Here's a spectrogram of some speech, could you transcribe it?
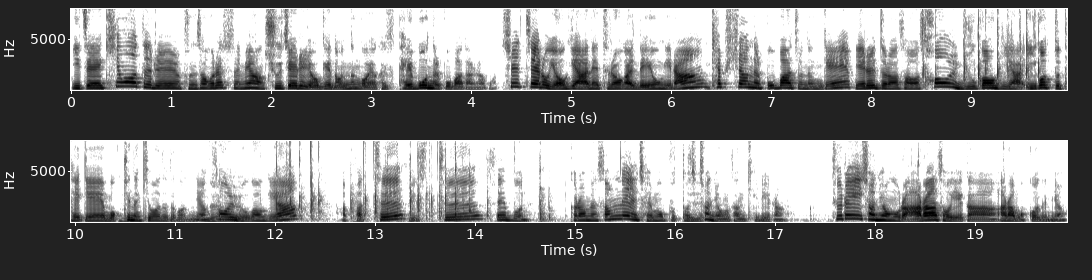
이제 키워드를 분석을 했으면 주제를 여기에 넣는 거예요. 그래서 대본을 뽑아달라고. 실제로 여기 안에 들어갈 내용이랑 캡션을 뽑아주는 게 예를 들어서 서울 6억 이야. 이것도 되게 먹히는 키워드거든요. 네네. 서울 6억 이야. 아파트 리스트 세븐. 그러면 썸네일 제목부터 네. 추천 영상 길이랑 큐레이션형으로 알아서 얘가 알아먹거든요.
